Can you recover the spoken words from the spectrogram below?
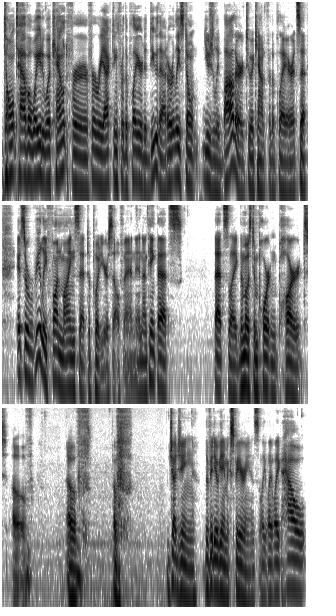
don't have a way to account for for reacting for the player to do that or at least don't usually bother to account for the player. It's a it's a really fun mindset to put yourself in and i think that's that's like the most important part of of of judging the video game experience. Like like like how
